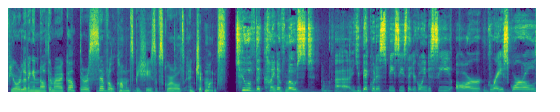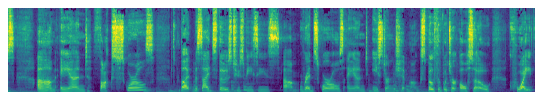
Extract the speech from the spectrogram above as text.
If you're living in North America, there are several common species of squirrels and chipmunks. Two of the kind of most uh, ubiquitous species that you're going to see are gray squirrels um, and fox squirrels. But besides those two species, um, red squirrels and eastern chipmunks, both of which are also quite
